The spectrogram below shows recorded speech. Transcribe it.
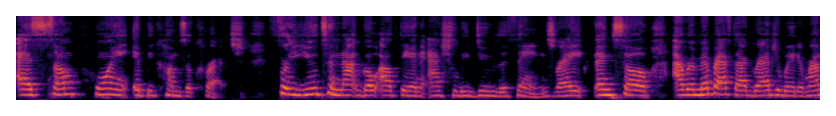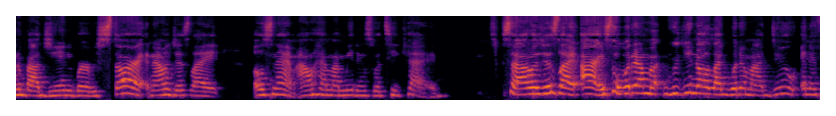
at some point, it becomes a crutch for you to not go out there and actually do the things, right? And so I remember after I graduated, around about January start, and I was just like, oh snap, I don't have my meetings with TK. So I was just like, all right, so what am I, you know, like, what am I do? And it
